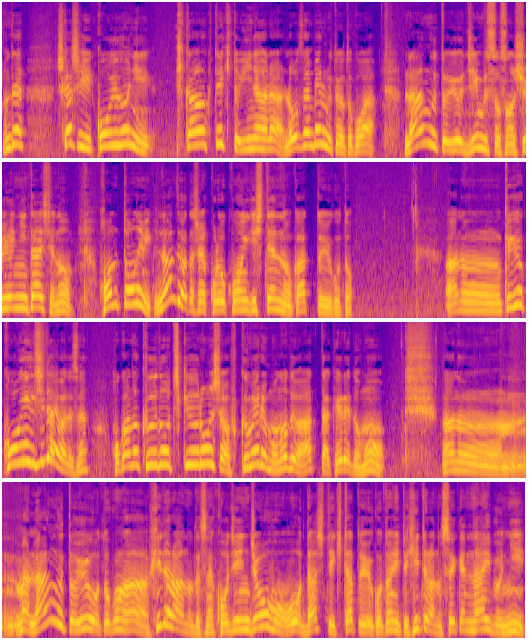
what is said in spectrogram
で、しかし、こういう風に非科学的と言いながら、ローゼンベルグという男は、ラングという人物とその周辺に対しての本当の意味、なぜ私はこれを攻撃してんのかということ。あのー、結局攻撃自体はですね、他の空洞地球論者を含めるものではあったけれども、あのー、まあ、ラングという男がヒトラーのですね、個人情報を出してきたということによって、ヒトラーの政権内部に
